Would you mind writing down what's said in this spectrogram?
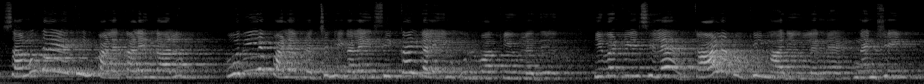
சமுதாயத்தின் பல கலைந்தாலும் புதிய பல பிரச்சனைகளை சிக்கல்களையும் உருவாக்கியுள்ளது. இவற்றில் சில காலப்போக்கில் மாறியுள்ளன. நன்றி.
